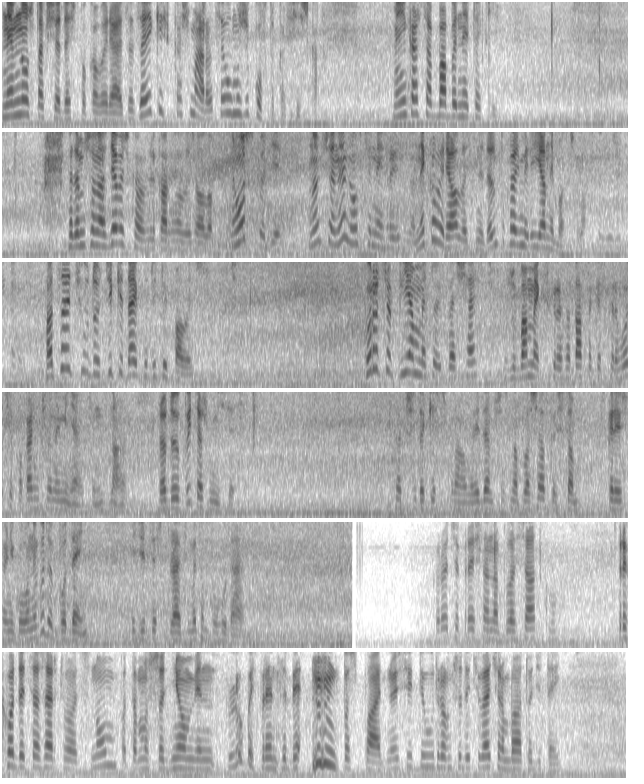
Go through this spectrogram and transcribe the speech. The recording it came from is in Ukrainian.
Не в нос, так ще десь поковиряється. Це якийсь кошмар. Оце у мужиків така фішка. Мені кажеться, баби не такі. Тому що у нас дівчинка в лікарні лежала. Господі, ну взагалі ні ногті не гризла, не ковирялась ніде. Ну, по крайній мірі, я не бачила. А це чудо, тільки дай куди той палець сунуть. Коротше, п'ємо ми той Б6, зубами як скриготав, таке скригоче, поки нічого не міняється, не знаю. Правда, пить аж місяць. Так що такі справи. Йдемо щось на площадку, там, скоріше нікого не буде, бо день. І діти сплять, ми там погуляємо. Коротше, прийшли на площадку. Приходиться жертвувати сном, тому що днем він любить, в принципі, поспати. Ну, якщо ти утром сюди чи вечором багато дітей.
